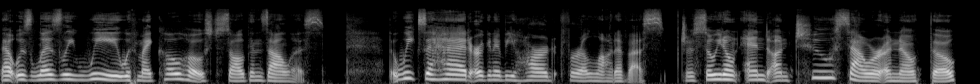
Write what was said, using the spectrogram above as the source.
That was Leslie Wee with my co host, Saul Gonzalez. The weeks ahead are going to be hard for a lot of us. Just so we don't end on too sour a note, though,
